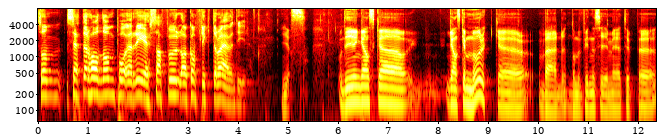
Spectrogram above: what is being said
Som sätter honom på en resa full av konflikter och äventyr. Yes. Och det är en ganska, ganska mörk eh, värld de befinner sig i med typ eh,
